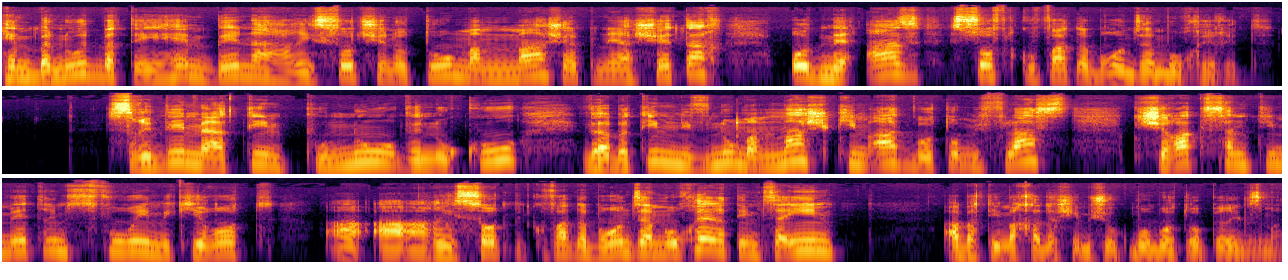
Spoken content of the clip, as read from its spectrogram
הם בנו את בתיהם בין ההריסות שנותרו ממש על פני השטח עוד מאז סוף תקופת הברונזה המאוחרת. שרידים מעטים פונו ונוקו, והבתים נבנו ממש כמעט באותו מפלס, כשרק סנטימטרים ספורים מקירות ההריסות בתקופת הברונזה המאוחרת נמצאים הבתים החדשים שהוקמו באותו פרק זמן.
